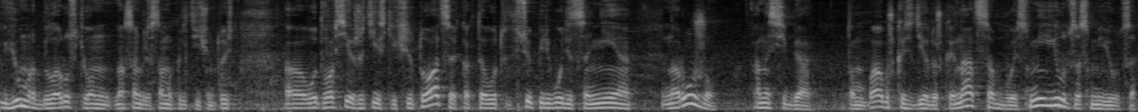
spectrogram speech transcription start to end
юмор белорусский, он на самом деле самокритичен. То есть э, вот во всех житейских ситуациях как-то вот все переводится не наружу, а на себя там бабушка с дедушкой над собой, смеются, смеются,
